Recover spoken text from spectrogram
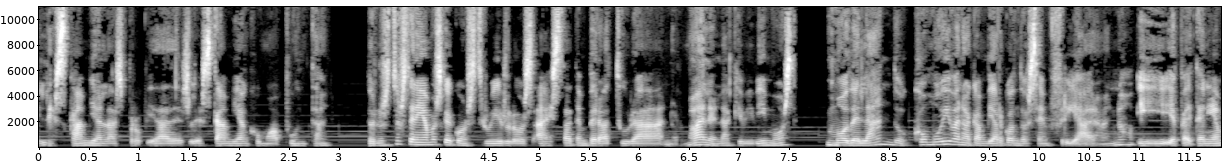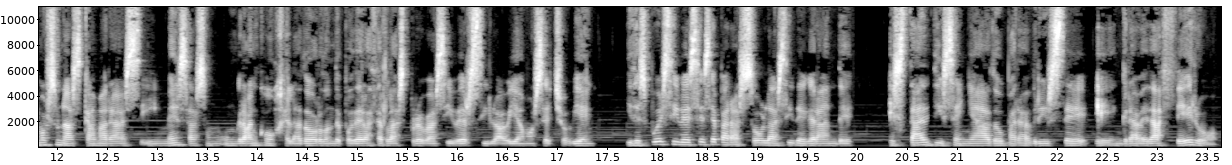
les cambian las propiedades, les cambian cómo apuntan. Entonces nosotros teníamos que construirlos a esta temperatura normal en la que vivimos modelando cómo iban a cambiar cuando se enfriaran. ¿no? Y teníamos unas cámaras inmensas, un, gran congelador donde poder hacer las pruebas y ver si lo habíamos hecho bien. Y después si ves ese parasol así de grande, está diseñado para abrirse en gravedad cero.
